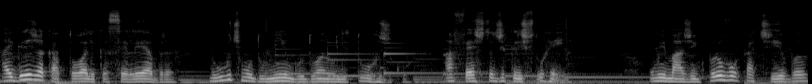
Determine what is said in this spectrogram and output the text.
A Igreja Católica celebra, no último domingo do ano litúrgico, a festa de Cristo Rei. Uma imagem provocativa,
